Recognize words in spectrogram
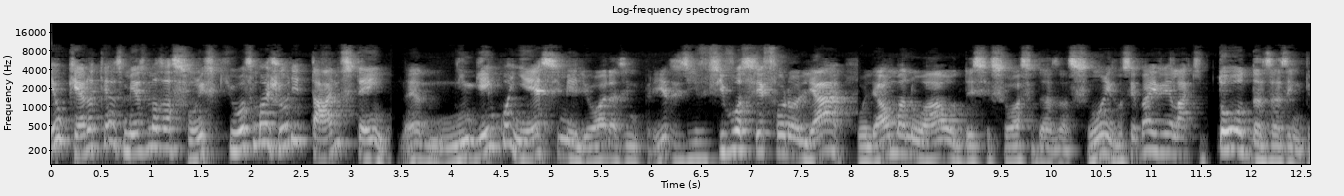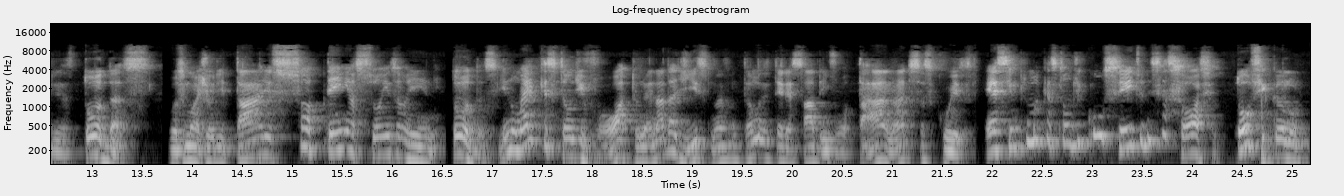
eu quero ter as mesmas ações que os majoritários têm. Né? Ninguém conhece melhor as empresas. E se você for olhar, olhar o manual desse sócio das ações, você vai ver lá que todas as empresas, todas, os majoritários só têm ações ON, todas. E não é questão de voto, não é nada disso. Nós não estamos interessados em votar, nada dessas coisas. É sempre uma questão de conceito de ser sócio. Estou ficando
